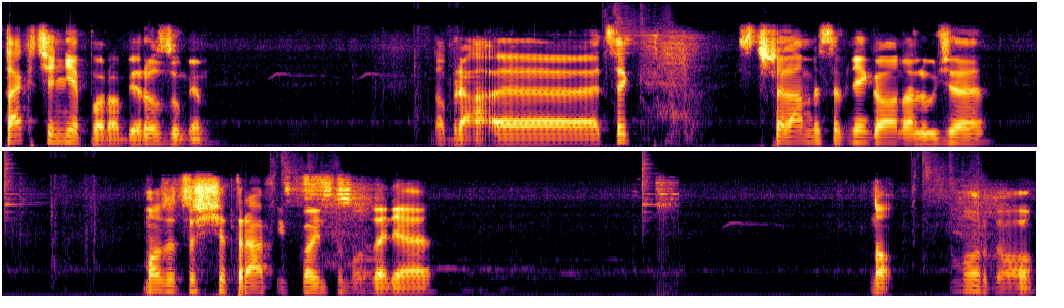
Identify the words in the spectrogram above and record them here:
Tak cię nie porobię, rozumiem. Dobra, ee, cyk. Strzelamy sobie w niego na luzie. Może coś się trafi w końcu, może nie. No, mordo.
